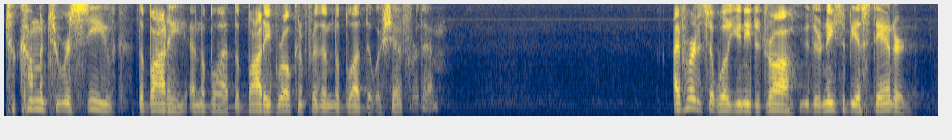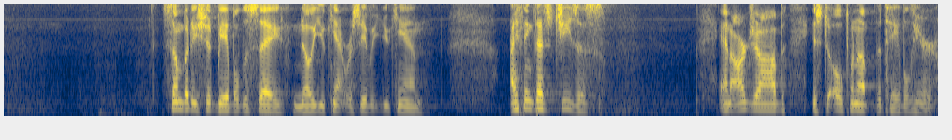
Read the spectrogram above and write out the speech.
to come and to receive the body and the blood, the body broken for them, the blood that was shed for them. I've heard it said, well, you need to draw, there needs to be a standard. Somebody should be able to say, no, you can't receive it, you can. I think that's Jesus. And our job is to open up the table here.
